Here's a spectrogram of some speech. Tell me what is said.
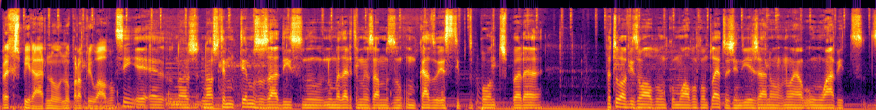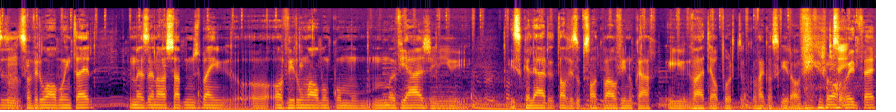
para respirar no, no próprio álbum. Sim, é, é, nós, nós tem, temos usado isso no, no Madeira, também usámos um, um bocado esse tipo de pontos para para tu ouvires um álbum como um álbum completo. Hoje em dia já não, não é um hábito de hum. só ver um álbum inteiro mas a nós sabe-nos bem ouvir um álbum como uma viagem e, e, se calhar talvez o pessoal que vai ouvir no carro e vai até ao Porto vai conseguir ouvir o álbum inteiro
